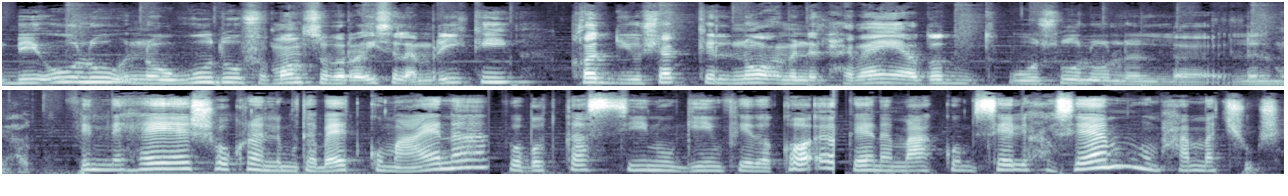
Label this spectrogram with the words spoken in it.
بيقولوا إن وجوده في منصب الرئيس الأمريكي قد يشكل نوع من الحماية ضد وصوله للمحاكمة. في النهاية شكرا لمتابعتكم معانا في بودكاست سين وجيم في دقائق كان معكم سالي حسام ومحمد شوشة.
